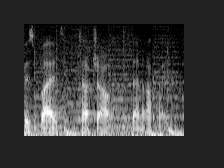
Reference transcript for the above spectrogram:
Bis bald, ciao, ciao, dein Raphael.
